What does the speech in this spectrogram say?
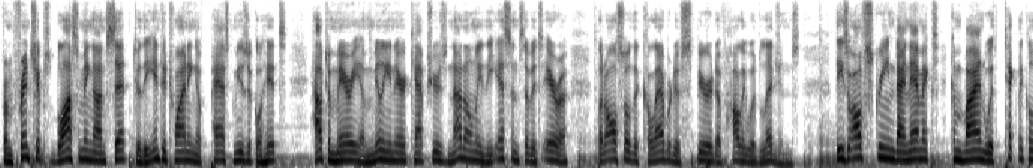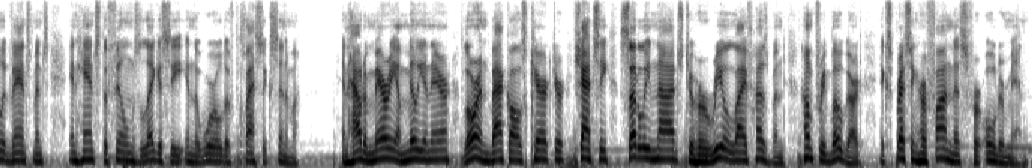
From friendships blossoming on set to the intertwining of past musical hits, How to Marry a Millionaire captures not only the essence of its era, but also the collaborative spirit of Hollywood legends. These off screen dynamics, combined with technical advancements, enhance the film's legacy in the world of classic cinema. In How to Marry a Millionaire, Lauren Bacall's character, Schatze, subtly nods to her real life husband, Humphrey Bogart, expressing her fondness for older men.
